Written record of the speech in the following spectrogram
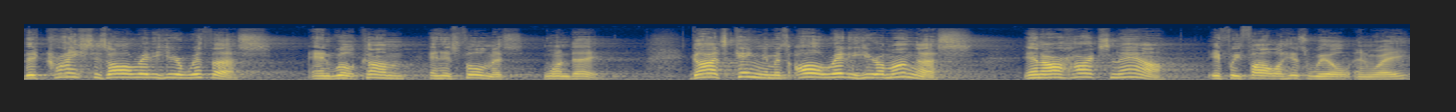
that Christ is already here with us and will come in his fullness one day. God's kingdom is already here among us in our hearts now if we follow his will and way.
